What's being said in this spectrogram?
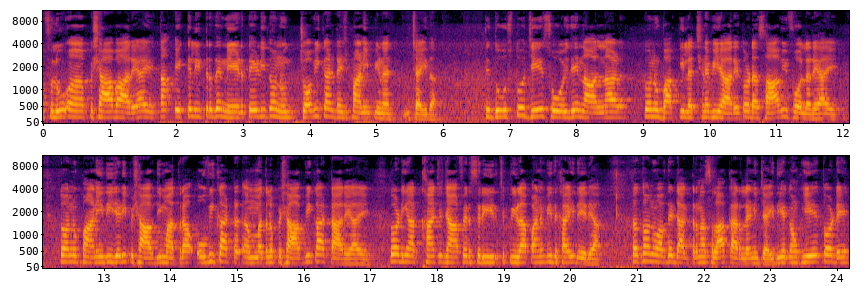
ਫਲੂ ਅ, ਪਿਸ਼ਾਬ ਆ ਰਿਹਾ ਏ ਤਾਂ 1 ਲੀਟਰ ਦੇ ਨੇੜ ਤੇ ਜਿਹੜੀ ਤੁਹਾਨੂੰ 24 ਘੰਟੇ 'ਚ ਪਾਣੀ ਪੀਣਾ ਚਾਹੀਦਾ। ਤੇ ਦੋਸਤੋ ਜੇ ਸੋਜ ਦੇ ਨਾਲ ਨਾਲ ਤੁਹਾਨੂੰ ਬਾਕੀ ਲੱਛਣ ਵੀ ਆ ਰਹੇ, ਤੁਹਾਡਾ ਸਾਹ ਵੀ ਫੁੱਲ ਰਿਹਾ ਏ। ਤੁਹਾਨੂੰ ਪਾਣੀ ਦੀ ਜਿਹੜੀ ਪਿਸ਼ਾਬ ਦੀ ਮਾਤਰਾ, ਉਹ ਵੀ ਘੱਟ ਮਤਲਬ ਪਿਸ਼ਾਬ ਵੀ ਘੱਟ ਆ ਰਿਹਾ ਏ। ਤੁਹਾਡੀਆਂ ਅੱਖਾਂ 'ਚ ਜਾਂ ਫਿਰ ਸਰੀਰ 'ਚ ਪੀਲਾਪਣ ਵੀ ਦਿਖਾਈ ਦੇ ਰਿਹਾ। ਤਾਂ ਤੁਹਾਨੂੰ ਆਪਦੇ ਡਾਕਟਰ ਨਾਲ ਸਲਾਹ ਕਰ ਲੈਣੀ ਚਾਹੀਦੀ ਹੈ ਕਿਉਂਕਿ ਇਹ ਤੁਹਾਡੇ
